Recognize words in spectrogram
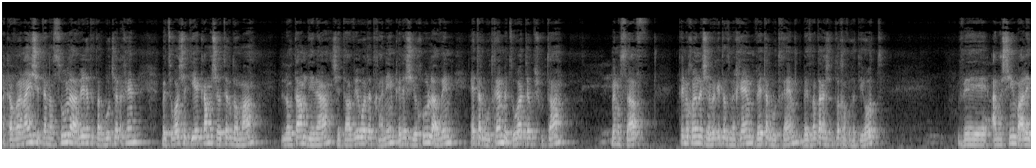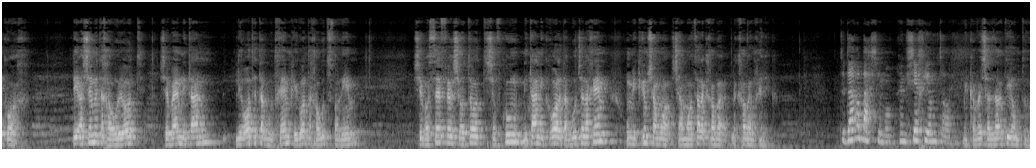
הכוונה היא שתנסו להעביר את התרבות שלכם בצורה שתהיה כמה שיותר דומה לאותה מדינה, שתעבירו את התכנים כדי שיוכלו להבין את תרבותכם בצורה יותר פשוטה. בנוסף, אתם יכולים לשווק את עצמכם ואת תרבותכם בעזרת הרשתות החברתיות ואנשים בעלי כוח. להירשם לתחרויות שבהם ניתן לראות את תרבותכם, כגון תחרות ספרים, שבספר שאותו תשווקו ניתן לקרוא על התרבות שלכם ומקרים שהמוע... שהמועצה לקחה, לקחה בהם חלק. תודה רבה שלמה, המשך יום טוב. מקווה שעזרתי, יום טוב.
